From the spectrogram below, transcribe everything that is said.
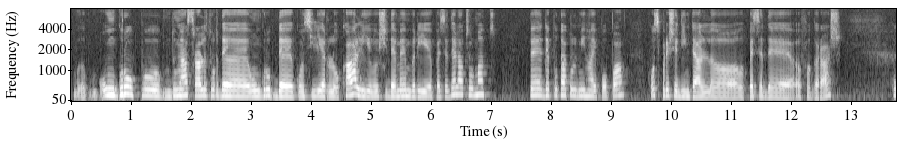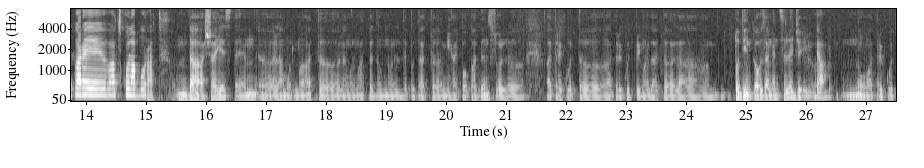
uh, un grup, dumneavoastră alături de un grup de consilieri locali și de membri PSD, l-ați urmat pe deputatul Mihai Popa, fost președinte al uh, PSD Făgăraș, cu care ați colaborat. Da, așa este. Uh, l-am urmat, uh, l-am urmat pe domnul deputat Mihai Popa. Dânsul a trecut, a trecut prima dată la, tot din cauza neînțelegerilor. Da. Nu a trecut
